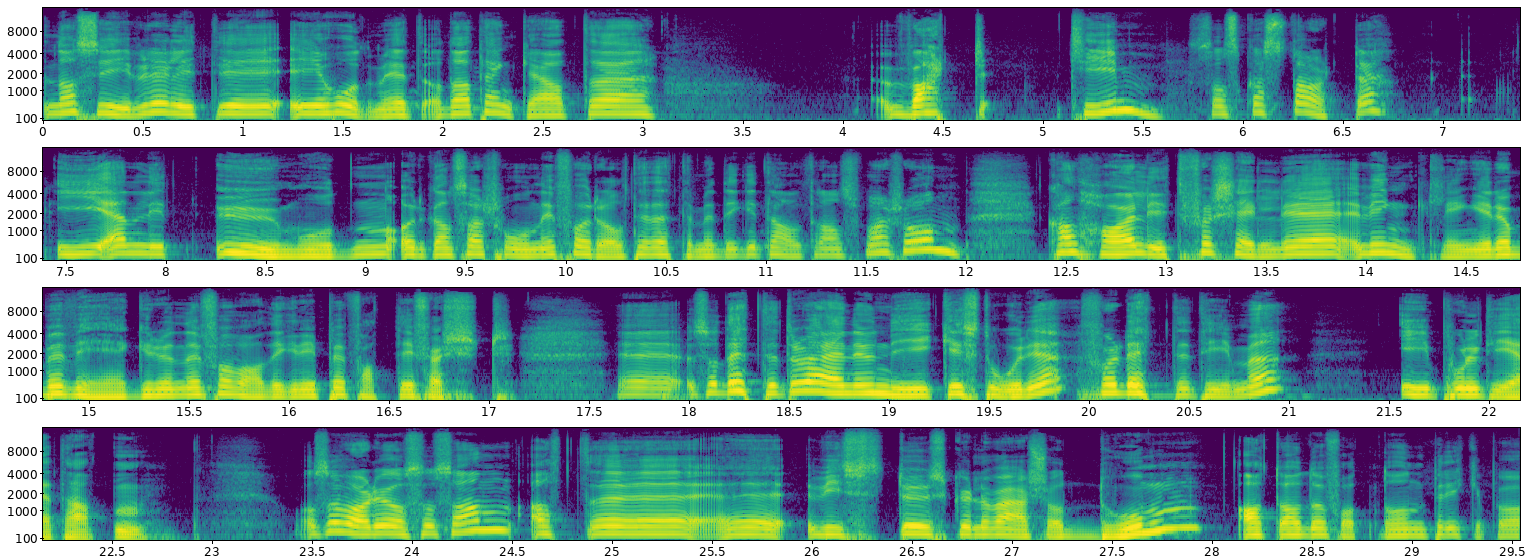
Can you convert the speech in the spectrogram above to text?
Nå sviver det litt i, i, hodet mitt, og da tenker jeg at eh, hvert team som skal starte, i en litt umoden organisasjon i forhold til dette med digital transformasjon, kan ha litt forskjellige vinklinger og beveggrunner for hva de griper fatt i først. Eh, så dette tror jeg er en unik historie for dette teamet i politietaten. Og så var det jo også sånn at eh, hvis du skulle være så dum at du hadde fått noen prikker på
